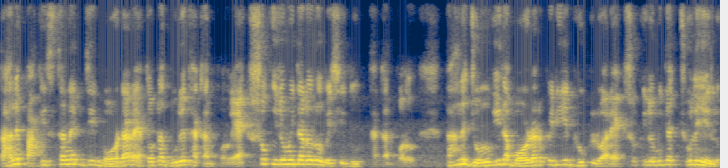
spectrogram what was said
তাহলে পাকিস্তানের যে বর্ডার এতটা দূরে থাকার পরও একশো কিলোমিটারেরও বেশি দূর থাকার পরও তাহলে জঙ্গিরা বর্ডার পেরিয়ে ঢুকলো আর একশো কিলোমিটার চলে এলো।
